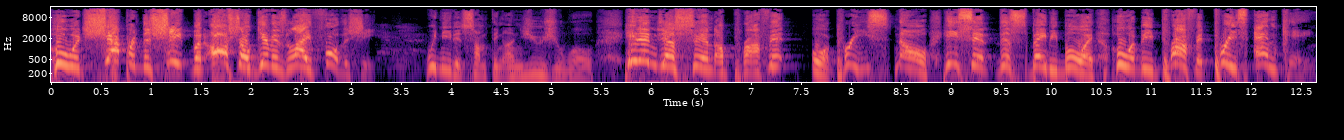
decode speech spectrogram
who would shepherd the sheep, but also give his life for the sheep. We needed something unusual. He didn't just send a prophet or a priest. No, he sent this baby boy who would be prophet, priest, and king.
